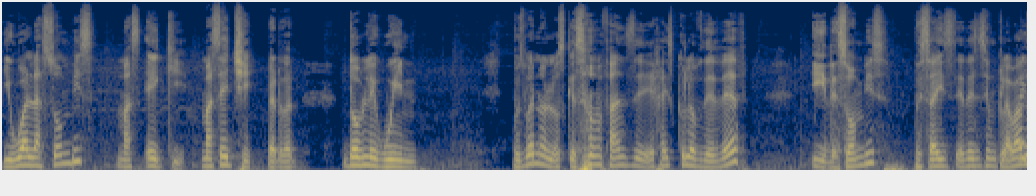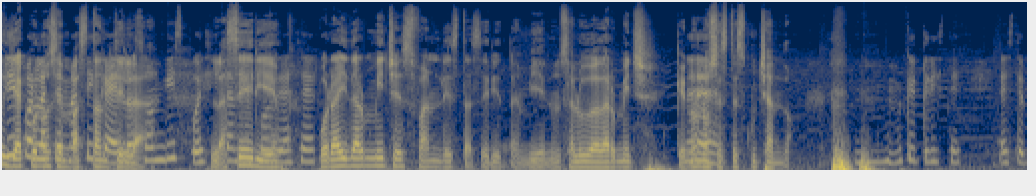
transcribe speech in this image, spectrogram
igual a zombies más Eki, más Echi, perdón, doble win. Pues bueno, los que son fans de High School of the Dead y de zombies, pues ahí se- dense un clavado Pues y sí, ya la conocen bastante de los la, zombies, pues sí, la serie. Por ahí Dark Mitch es fan de esta serie también. Un saludo a Dark Mitch que no nos está escuchando. Qué triste. Este,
